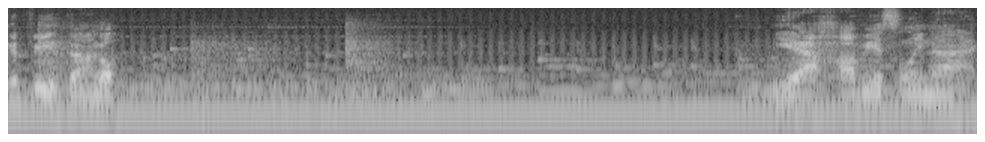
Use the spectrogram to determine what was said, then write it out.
Good for you, Kongol. Yeah, obviously not.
